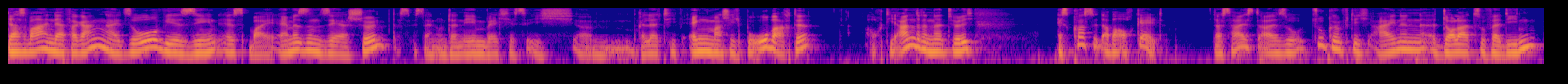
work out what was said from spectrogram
Das war in der Vergangenheit so. Wir sehen es bei Amazon sehr schön. Das ist ein Unternehmen, welches ich ähm, relativ engmaschig beobachte. Auch die anderen natürlich. Es kostet aber auch Geld. Das heißt also, zukünftig einen Dollar zu verdienen,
